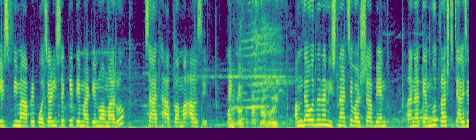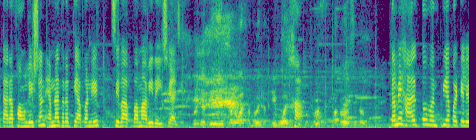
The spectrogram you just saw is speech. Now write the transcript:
એડ્સ ફ્રીમાં આપણે પહોંચાડી શકીએ તે માટેનો અમારો સાથ આપવામાં આવશે. થેન્ક યુ અમદાવાદના નિષ્ણાત છે વર્ષાબેન અને તેમનું ટ્રસ્ટ ચાલે છે તારા ફાઉન્ડેશન. એમના તરફથી આપણને સેવા આપવામાં આવી રહી છે આજે. કોઈ દર્દીને સર્વ સંભવિત તકલીફ હોય હા. તમે હાલ તો વનપ્રિયા પટેલે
